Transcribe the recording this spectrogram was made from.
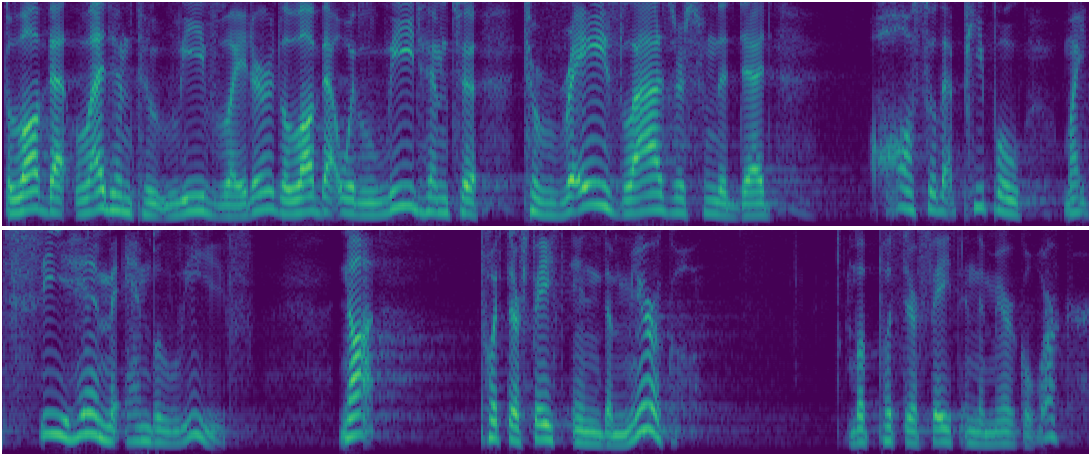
The love that led him to leave later, the love that would lead him to, to raise Lazarus from the dead, all so that people might see him and believe. Not put their faith in the miracle, but put their faith in the miracle worker.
